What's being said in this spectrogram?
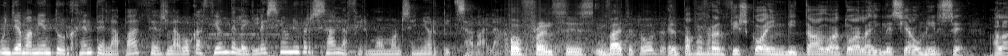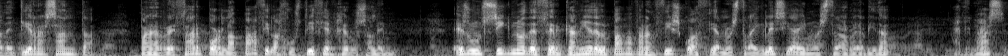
Un llamamiento urgente a la paz es la vocación de la Iglesia Universal, afirmó Monseñor Pizzabala. El Papa Francisco ha invitado a toda la Iglesia a unirse a la de Tierra Santa para rezar por la paz y la justicia en Jerusalén. Es un signo de cercanía del Papa Francisco hacia nuestra Iglesia y nuestra realidad. Además,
